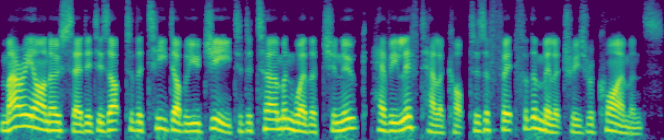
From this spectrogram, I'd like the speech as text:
Mariano said it is up to the TWG to determine whether Chinook heavy-lift helicopters are fit for the military's requirements.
